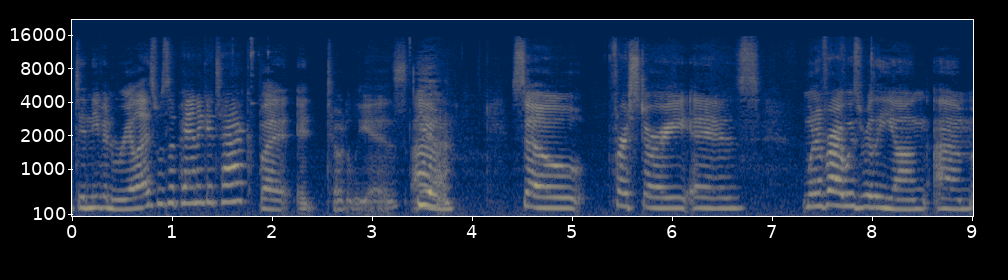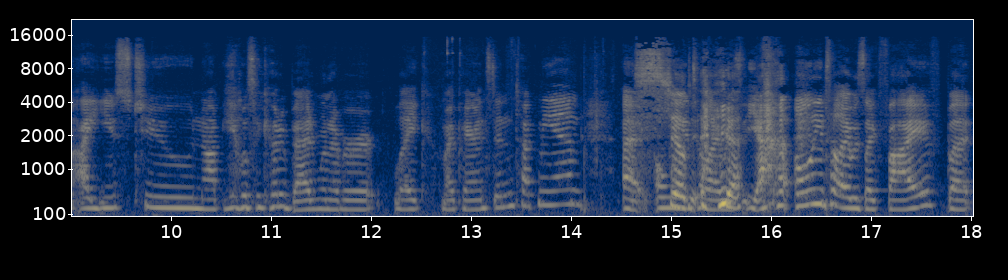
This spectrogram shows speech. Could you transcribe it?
didn't even realize was a panic attack but it totally is um, Yeah. so first story is whenever I was really young, um, I used to not be able to go to bed whenever like my parents didn't tuck me in. Uh, only do- until I was yeah. yeah, only until I was like five. But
